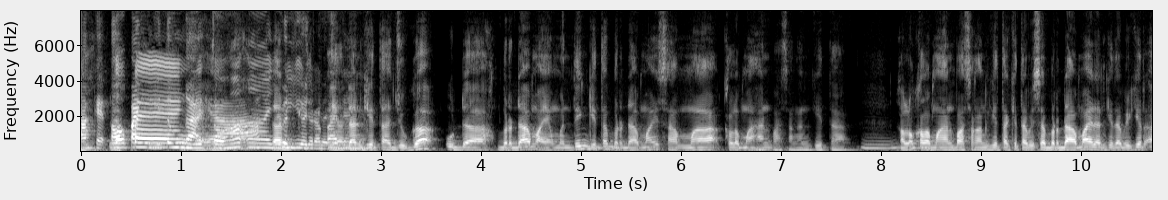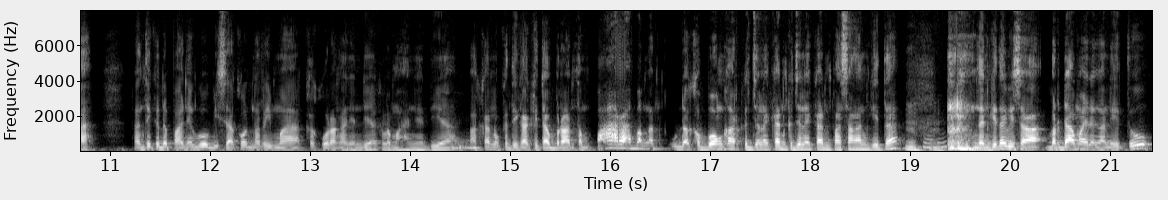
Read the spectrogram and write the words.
pakai topeng gitu enggak ya. Heeh, Dan- Good, jujur good, apa Ya, dan kita juga udah berdamai. Yang penting kita berdamai sama kelemahan pasangan kita. Hmm. Kalau kelemahan pasangan kita kita bisa berdamai dan kita pikir ah nanti ke depannya gue bisa kok nerima kekurangannya dia, kelemahannya dia. Hmm. Bahkan ketika kita berantem parah banget, udah kebongkar kejelekan-kejelekan pasangan kita, dan kita bisa berdamai dengan itu.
